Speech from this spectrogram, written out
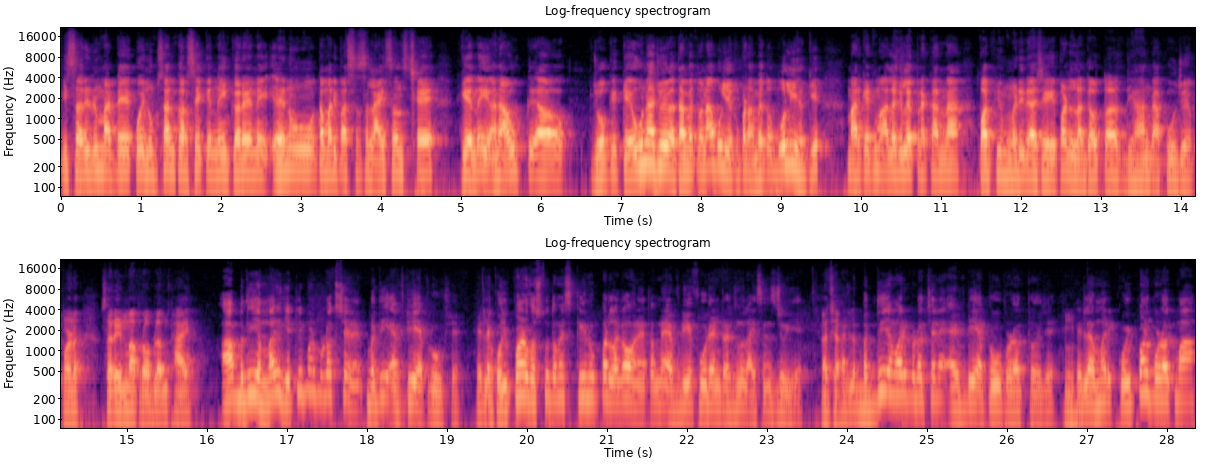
એ શરીર માટે કોઈ નુકસાન કરશે કે નહીં કરે ને એનું તમારી પાસે લાયસન્સ છે કે નહીં? અને આવું જો કે કેવું ના જોઈએ તમે તો ના બોલી શકો પણ અમે તો બોલી શકીએ. માર્કેટમાં અલગ અલગ પ્રકારના પરફ્યુમ મળી રહ્યા છે એ પણ લગાવતા ધ્યાન રાખવું જોઈએ પણ શરીરમાં પ્રોબ્લેમ થાય. આ બધી અમારી જેટલી પણ પ્રોડક્ટ છે ને બધી એફડીએ એપ્રુવ છે. એટલે કોઈ પણ વસ્તુ તમે સ્કિન ઉપર લગાવો ને તમને એફડીએ ફૂડ એન્ડ ડ્રગ્સનું લાયસન્સ જોઈએ. અચ્છા. એટલે બધી જ અમારી પ્રોડક્ટ છે ને એફડી એપ્રુવ પ્રોડક્ટ હોય છે. એટલે અમારી કોઈ પણ પ્રોડક્ટમાં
